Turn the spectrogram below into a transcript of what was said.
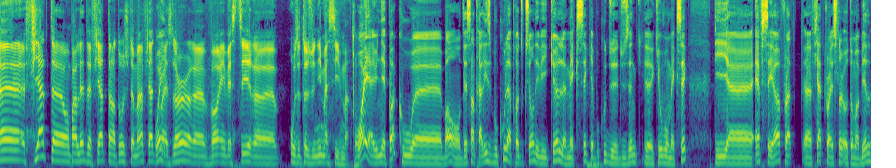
Euh, Fiat, euh, on parlait de Fiat tantôt, justement. Fiat Oui. Chrysler euh, va investir euh, aux États-Unis massivement. Ouais, à une époque où euh, bon, on décentralise beaucoup la production des véhicules. Le Mexique, il y a beaucoup d'u- d'usines qui, euh, qui ouvrent au Mexique. Puis euh, FCA, Fiat, euh, Fiat Chrysler Automobile,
